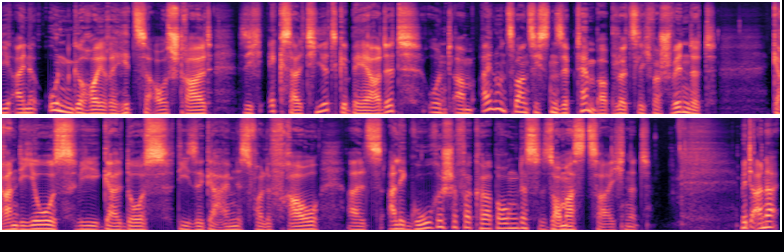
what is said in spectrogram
die eine ungeheure Hitze ausstrahlt, sich exaltiert gebärdet und am 21. September plötzlich verschwindet. Grandios, wie Galdos diese geheimnisvolle Frau als allegorische Verkörperung des Sommers zeichnet. Mit einer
